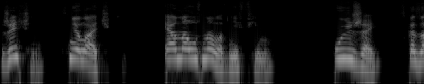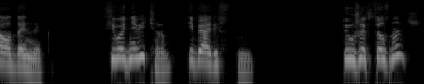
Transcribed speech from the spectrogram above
Женщина сняла очки, и она узнала в ней Фиму. «Уезжай», сказала Дайнека. Сегодня вечером тебя арестуют. Ты уже все знаешь?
